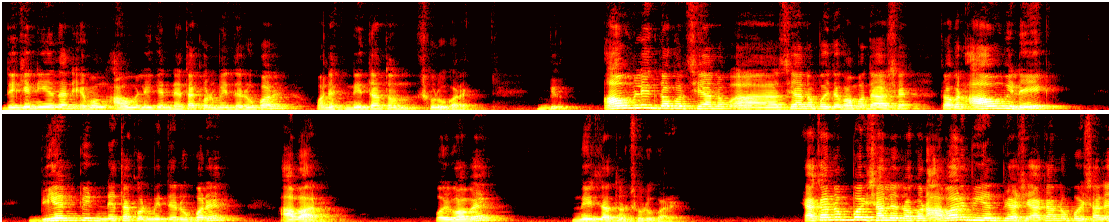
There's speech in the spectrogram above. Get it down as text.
দিকে নিয়ে যান এবং আওয়ামী লীগের নেতাকর্মীদের উপরে অনেক নির্যাতন শুরু করে। আওয়ামী লীগ যখন ছিয়ানব্বই ছিয়ানব্বইতে ক্ষমতায় আসে, তখন আওয়ামী লীগ বিএনপির নেতাকর্মীদের উপরে আবার ওইভাবে নির্যাতন শুরু করে। একানব্বই সালে যখন আবার বিএনপি আসে, একানব্বই সালে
